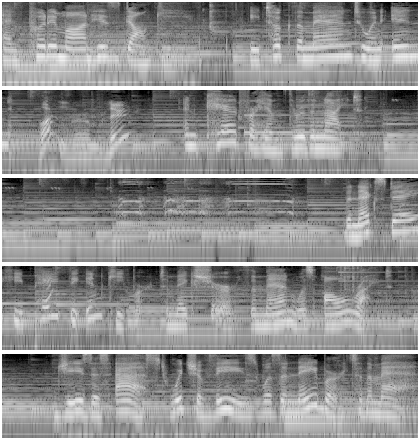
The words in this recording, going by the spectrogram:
and put him on his donkey. He took the man to an inn One room, please. and cared for him through the night. The next day, he paid the innkeeper to make sure the man was all right. Jesus asked which of these was a neighbor to the man.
